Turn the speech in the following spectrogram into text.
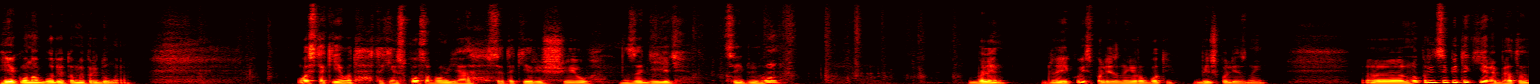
як воно буде, то ми придумаємо. Ось такі от. Таким способом я все-таки вирішив задіяти цей двигун. Блін, для якоїсь полезної роботи, більш полезної. Е, ну, в принципі, такі, ребята.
